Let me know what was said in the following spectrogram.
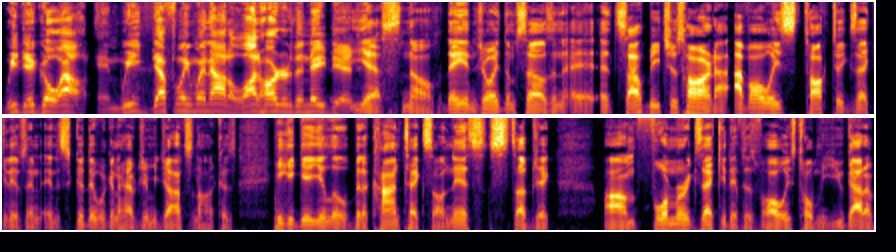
we did go out, and we definitely went out a lot harder than they did. Yes, no, they enjoyed themselves, and uh, South Beach is hard. I, I've always talked to executives, and, and it's good that we're going to have Jimmy Johnson on because he could give you a little bit of context on this subject. Um, former executives have always told me you gotta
